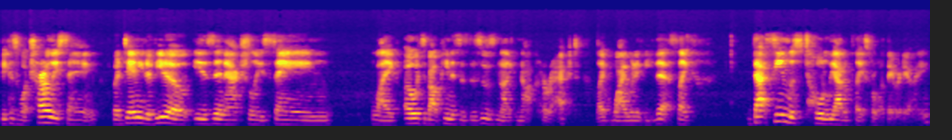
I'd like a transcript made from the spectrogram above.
because of what Charlie's saying, but Danny DeVito isn't actually saying, like, oh, it's about penises. This is like not correct. Like, why would it be this? Like, that scene was totally out of place for what they were doing,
